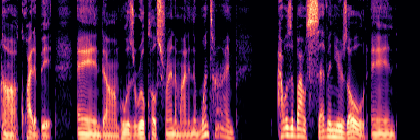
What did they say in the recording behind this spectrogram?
uh, quite a bit, and um, who was a real close friend of mine. And then one time, I was about seven years old, and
